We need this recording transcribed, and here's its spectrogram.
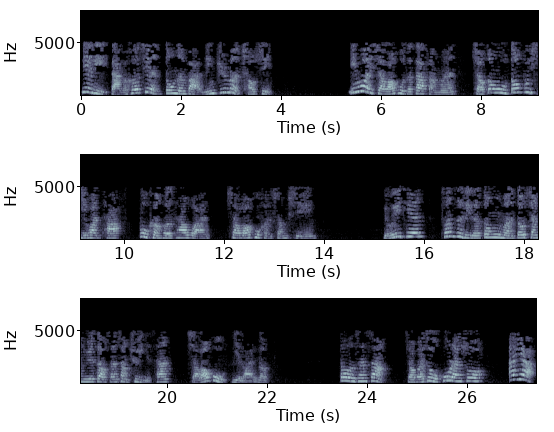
夜里打个呵欠都能把邻居们吵醒。因为小老虎的大嗓门，小动物都不喜欢它，不肯和它玩。小老虎很伤心。有一天，村子里的动物们都相约到山上去野餐，小老虎也来了。到了山上，小白兔忽然说：“哎呀，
